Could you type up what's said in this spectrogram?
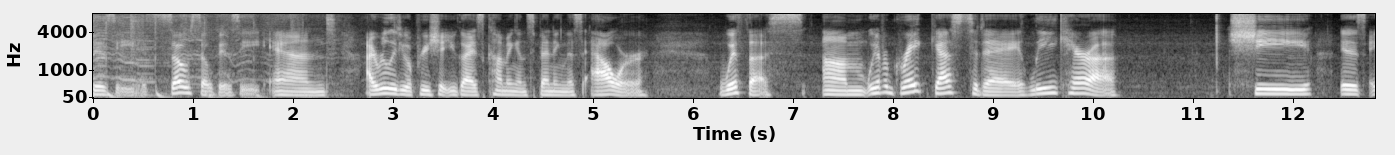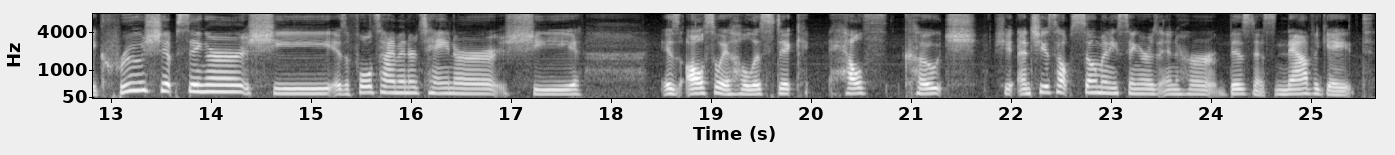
busy. It's so, so busy. And I really do appreciate you guys coming and spending this hour with us. Um, we have a great guest today, Leigh Cara. She is a cruise ship singer. She is a full time entertainer. She is also a holistic health coach. She, and she has helped so many singers in her business navigate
